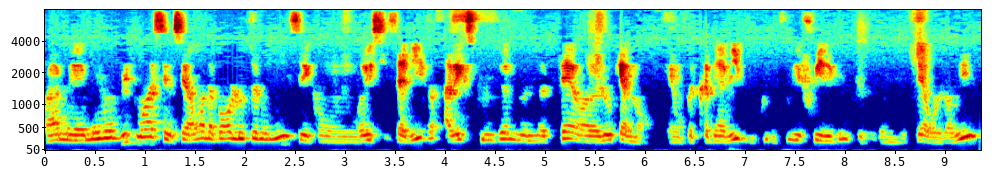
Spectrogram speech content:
voilà, mais, mais mon but, moi, c'est vraiment d'abord l'autonomie, c'est qu'on réussisse à vivre avec ce que nous donne notre terre euh, localement. Et on peut très bien vivre du coup de tous les fruits et légumes que nous donne notre terre aujourd'hui.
